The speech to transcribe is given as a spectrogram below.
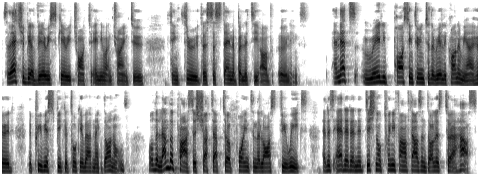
So that should be a very scary chart to anyone trying to think through the sustainability of earnings. And that's really passing through into the real economy. I heard the previous speaker talking about McDonald's. Well, the lumber price has shot up to a point in the last few weeks that has added an additional $25,000 to a house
